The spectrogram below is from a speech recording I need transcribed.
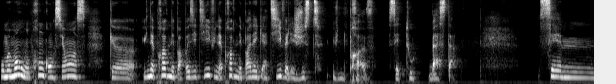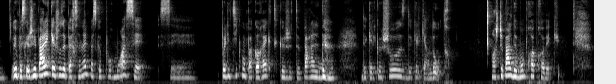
au moment où on prend conscience qu'une épreuve n'est pas positive, une épreuve n'est pas négative, elle est juste une preuve. C'est tout. Basta. C'est. Hum, oui, parce que je vais parler quelque chose de personnel parce que pour moi, c'est. C'est politiquement pas correct que je te parle de, de quelque chose, de quelqu'un d'autre. Alors, je te parle de mon propre vécu.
